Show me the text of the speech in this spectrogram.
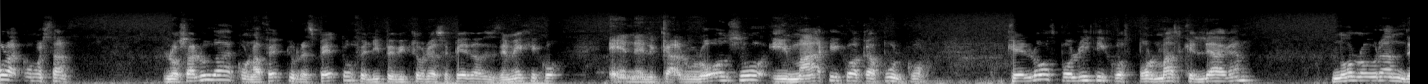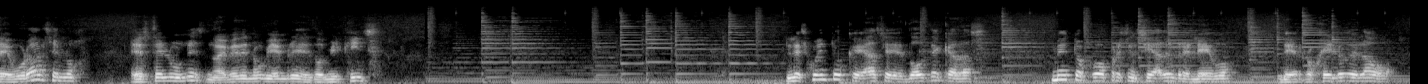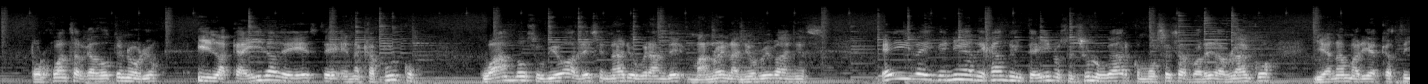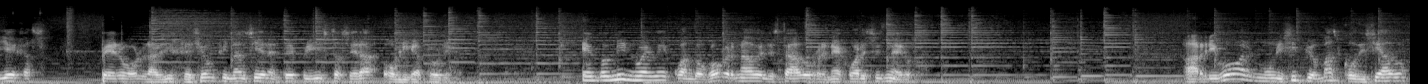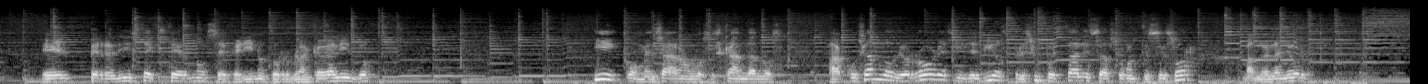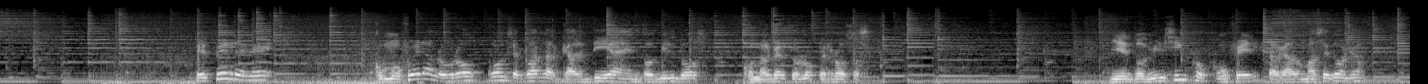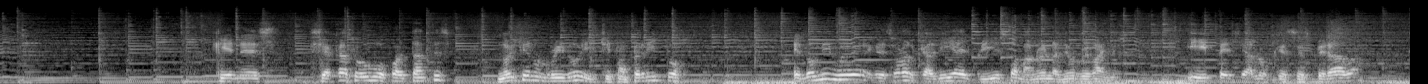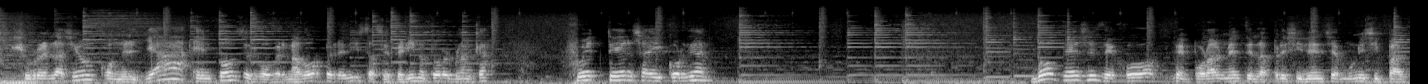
Hola, ¿cómo están? Los saluda con afecto y respeto Felipe Victoria Cepeda desde México en el caluroso y mágico Acapulco que los políticos, por más que le hagan, no logran devorárselo este lunes 9 de noviembre de 2015. Les cuento que hace dos décadas me tocó presenciar el relevo de Rogelio de la O por Juan Salgado Tenorio y la caída de este en Acapulco, cuando subió al escenario grande Manuel Añor Bebañas e iba y venía dejando interinos en su lugar como César Varela Blanco y Ana María Castillejas, pero la discreción financiera entre periodistas era obligatoria. En 2009, cuando gobernaba el estado René Juárez Cisneros, arribó al municipio más codiciado el perredista externo Seferino Torreblanca Galindo y comenzaron los escándalos acusando de horrores y desvíos presupuestales a su antecesor, Manuel Añor. El PRD, como fuera, logró conservar la alcaldía en 2002 con Alberto López Rosas y en 2005 con Félix Salgado Macedonio, quienes, si acaso hubo faltantes, no hicieron ruido y chipón perrito en 2009 regresó a la alcaldía el priista Manuel Añor Rebaños y pese a lo que se esperaba, su relación con el ya entonces gobernador perredista Seferino Torres Blanca fue tersa y cordial. Dos veces dejó temporalmente la presidencia municipal,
